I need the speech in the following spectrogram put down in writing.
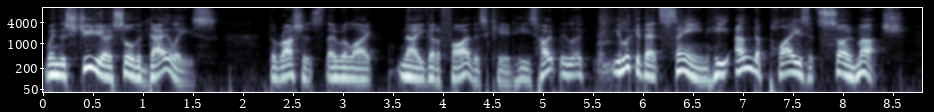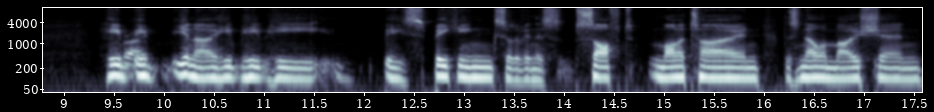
when the studio saw the dailies, the rushes, they were like, "No, you got to fire this kid." He's hope. You look at that scene; he underplays it so much. He, he you know, he he he he's speaking sort of in this soft monotone. There's no emotion.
